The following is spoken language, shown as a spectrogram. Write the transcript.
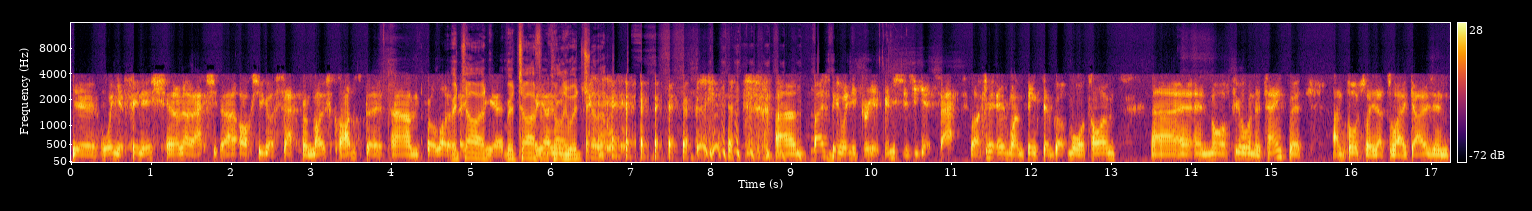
yeah, when you finish, and I know actually, uh, Ox, you got sacked from most clubs, but um, for a lot of retired, people, yeah, retired from Collingwood. um, basically, when your career finishes, you get sacked. Like everyone thinks they've got more time uh, and more fuel in the tank, but unfortunately, that's the way it goes. And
